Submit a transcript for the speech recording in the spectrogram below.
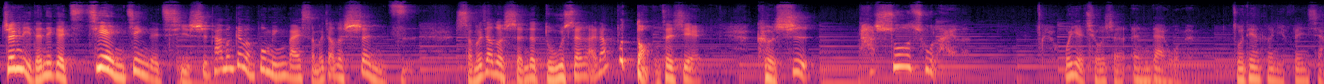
真理的那个渐进的启示，他们根本不明白什么叫做圣子，什么叫做神的独生啊，他不懂这些。可是他说出来了。我也求神恩待我们。昨天和你分享，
